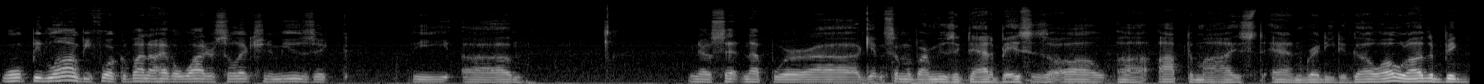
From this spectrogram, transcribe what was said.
won't be long before Cavan will have a wider selection of music. The um, you know setting up we're uh, getting some of our music databases all uh, optimized and ready to go. Oh, other big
